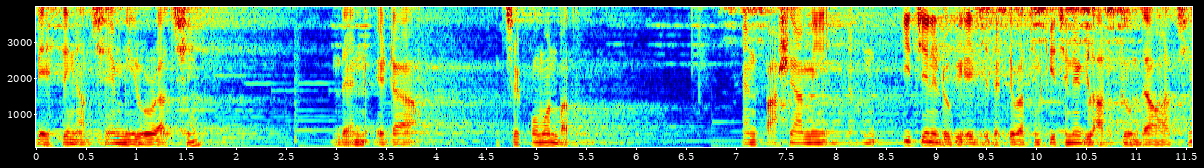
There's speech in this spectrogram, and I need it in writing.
বেসিন আছে, মিরর আছে। দেন এটা হচ্ছে কমন বাথরুম অ্যান্ড পাশে আমি এখন কিচেনে ঢুকি এই যে দেখতে পাচ্ছেন কিচেনে গ্লাস ডোর দেওয়া আছে।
